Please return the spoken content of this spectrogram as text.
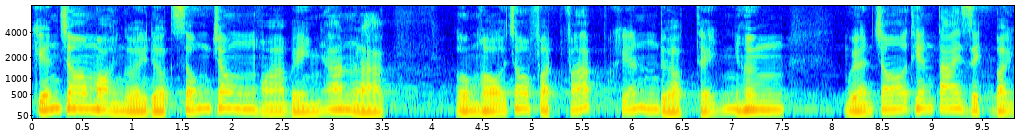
khiến cho mọi người được sống trong hòa bình an lạc, ủng hộ cho Phật Pháp khiến được thịnh hưng, nguyện cho thiên tai dịch bệnh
